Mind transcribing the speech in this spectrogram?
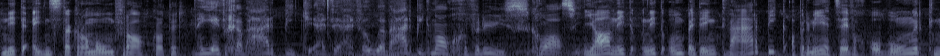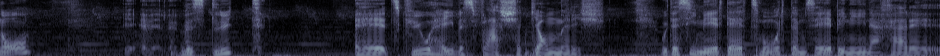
Nicht eine Instagram-Umfrage, oder? Nein, einfach eine Werbung. Er wollte Werbung machen für uns, quasi. Ja, nicht, nicht unbedingt Werbung, aber mir hat es einfach auch Wunder genommen, was die Leute äh, das Gefühl haben, was Flaschengejammer ist. Und dann sind wir dort zum Morden am See, bin ich nachher äh,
